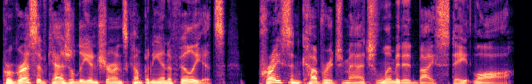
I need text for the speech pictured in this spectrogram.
Progressive Casualty Insurance Company and Affiliates. Price and coverage match limited by state law.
